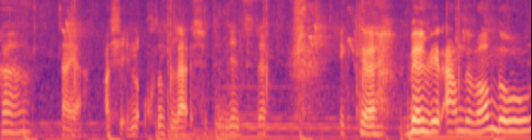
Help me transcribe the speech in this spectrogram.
Nou ja, als je in de ochtend luistert tenminste. Ik uh, ben weer aan de wandel.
